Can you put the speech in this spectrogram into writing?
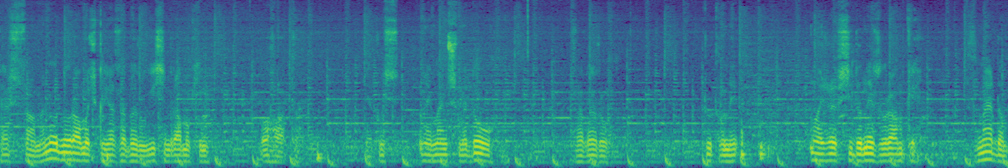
Те ж саме. Ну, одну рамочку я заберу, вісім рамок їм багато. Якусь найменш медову заберу. Тут вони майже всі донизу рамки з медом.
